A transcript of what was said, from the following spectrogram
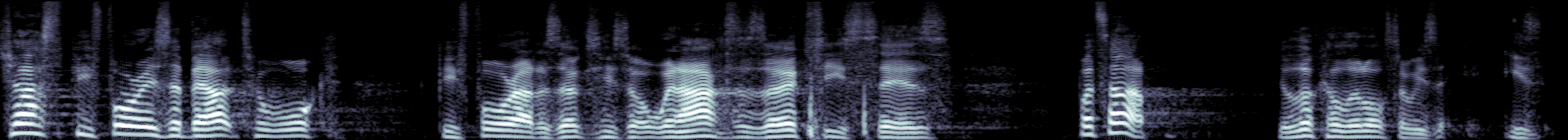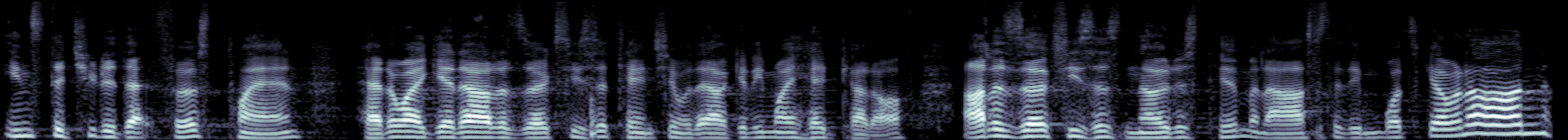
just before he's about to walk before Artaxerxes, or when Artaxerxes says, What's up? You look a little, so he's he's instituted that first plan. How do I get Artaxerxes' attention without getting my head cut off? Artaxerxes has noticed him and asked him, What's going on?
